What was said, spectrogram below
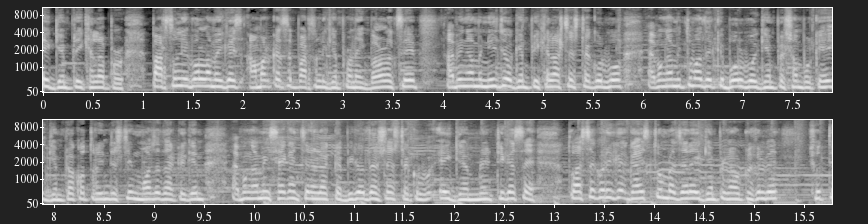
এই গেমটি খেলার পর। পার্সোনালি বললাম, এই গাইস আমার কাছে পার্সোনালি গেমটা অনেক ভালো লাগছে এবং আমি নিজেও গেমটি খেলার চেষ্টা করব এবং আমি তোমাদেরকে বলব এই গেমটা সম্পর্কে। এই গেমটা কতটা ইন্টারেস্টিং মজাদার একটা গেম এবং আমি সেকেন্ড চ্যানেলে একটা ভিডিও দেওয়ার চেষ্টা করব এই গেম নিয়ে, ঠিক আছে? তো আশা করি গাইস তোমরা যারা এই গেমটা ডাউনলোড খেলবে সত্যি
